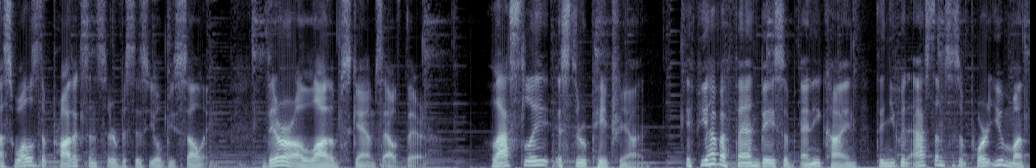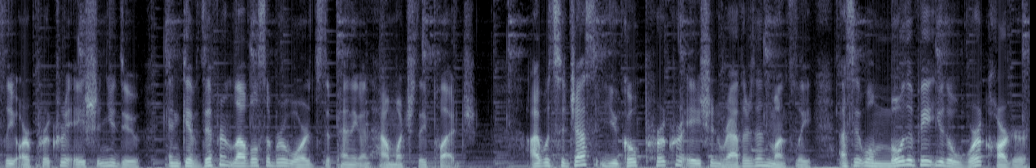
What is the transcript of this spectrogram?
as well as the products and services you'll be selling. There are a lot of scams out there. Lastly is through Patreon. If you have a fan base of any kind, then you can ask them to support you monthly or per creation you do, and give different levels of rewards depending on how much they pledge. I would suggest you go per creation rather than monthly as it will motivate you to work harder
